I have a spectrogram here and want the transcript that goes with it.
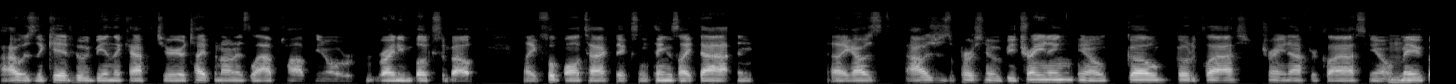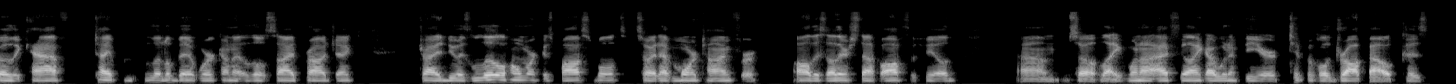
I was the kid who would be in the cafeteria typing on his laptop, you know, writing books about like football tactics and things like that. And like I was, I was just a person who would be training, you know, go go to class, train after class, you know, mm-hmm. maybe go to the calf, type a little bit, work on a little side project, try to do as little homework as possible so I'd have more time for all this other stuff off the field. Um, so like when I, I feel like I wouldn't be your typical dropout because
